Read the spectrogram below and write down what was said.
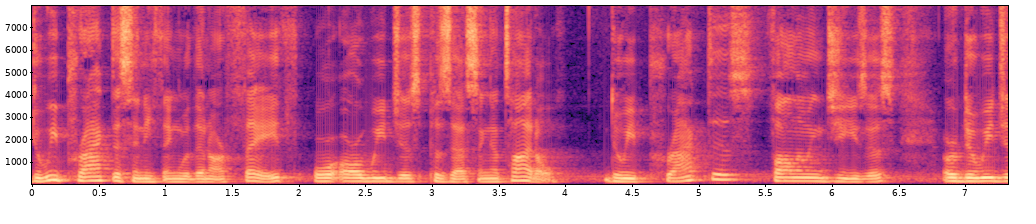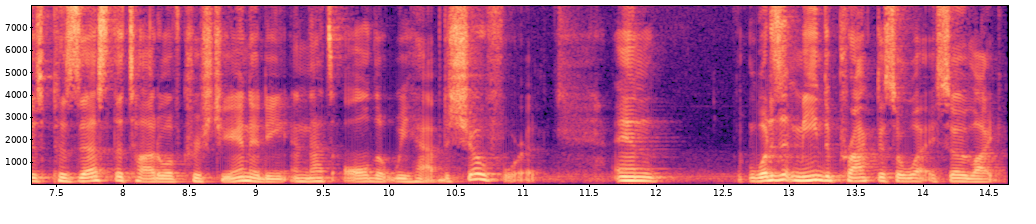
Do we practice anything within our faith, or are we just possessing a title? Do we practice following Jesus, or do we just possess the title of Christianity and that's all that we have to show for it? And what does it mean to practice away? So, like,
